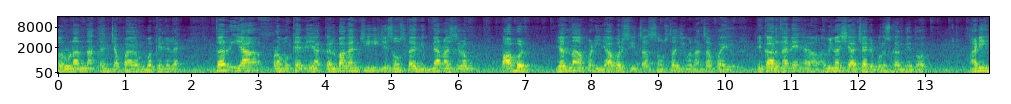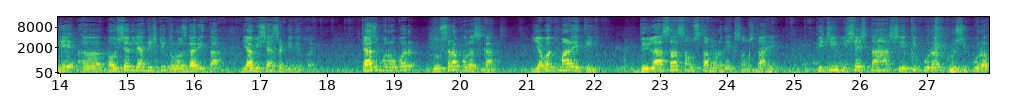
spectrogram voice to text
तरुणांना त्यांच्या पायावर उभं केलेलं आहे. तर या प्रामुख्याने या कलबागांची ही जी संस्था आहे विज्ञान आश्रम पाबळ यांना आपण यावर्षीचा संस्था जीवनाचा पहिल. एका अर्थाने अविनाशी आचार्य पुरस्कार देत आहोत. आणि हे कौशल्याधिष्ठित रोजगारिता या विषयासाठी देतो आहे त्याचबरोबर दुसरा पुरस्कार यवतमाळ येथील दिलासा संस्था म्हणून एक संस्था आहे की जी विशेषत शेतीपूरक कृषीपूरक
